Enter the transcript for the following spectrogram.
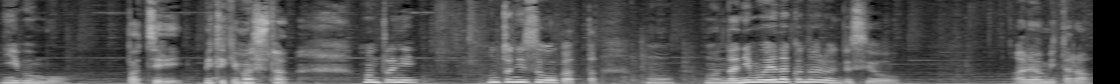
2部もバッチリ見てきました。本当に本当にすごかった。もうもう何も言えなくなるんですよ。あれを見たら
